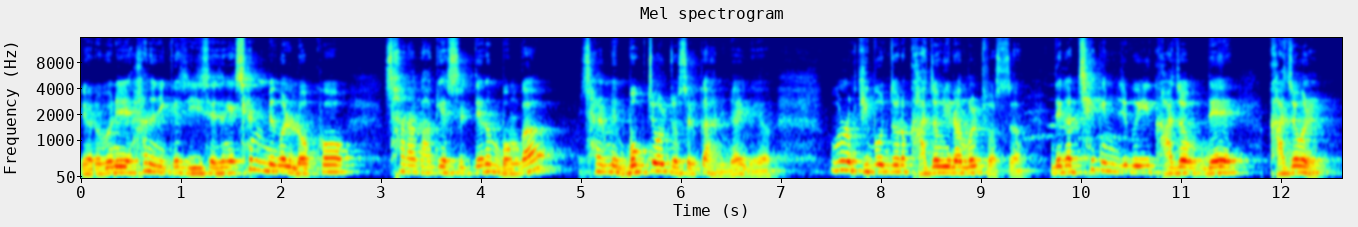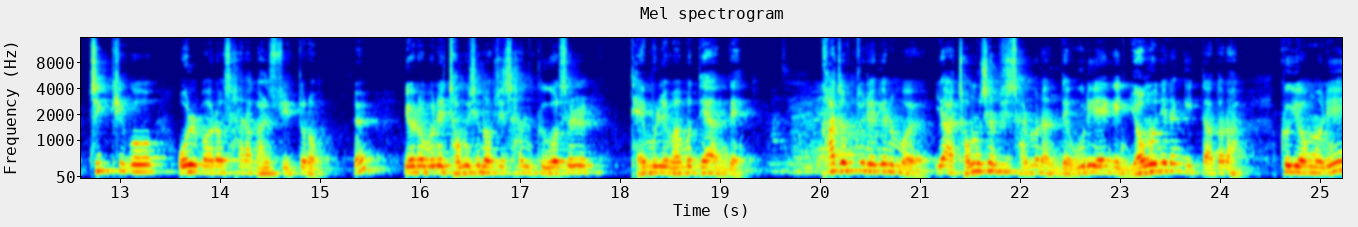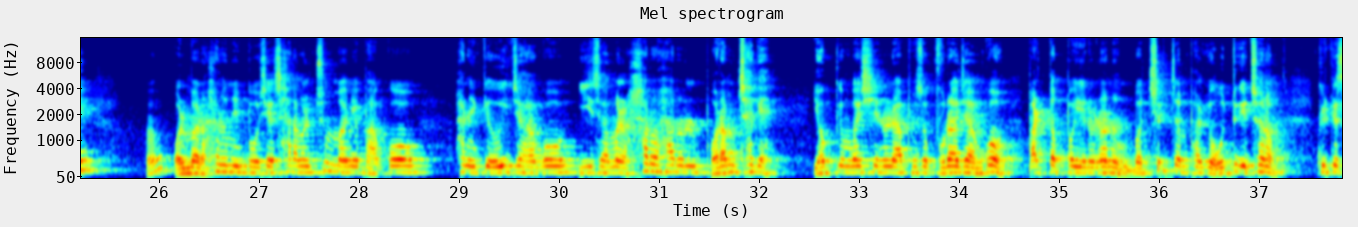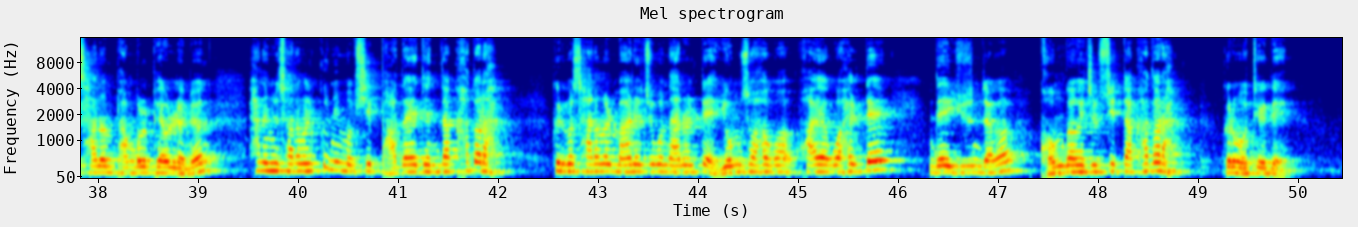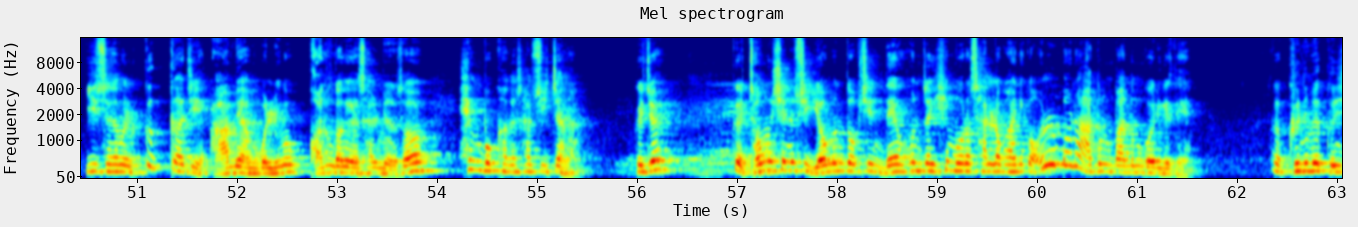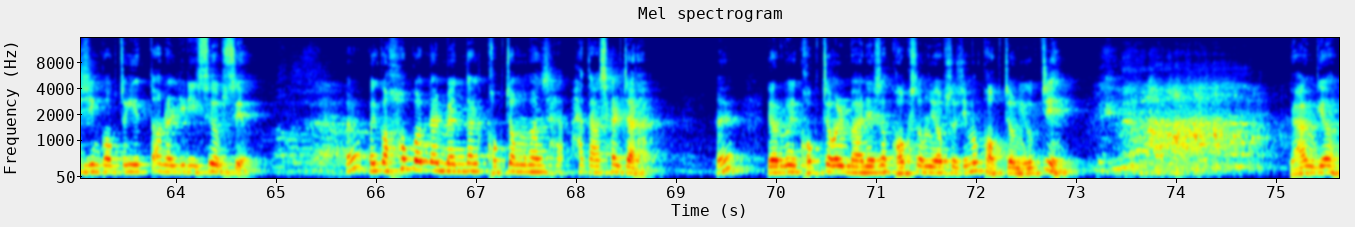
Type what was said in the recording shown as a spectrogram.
여러분이 하느님께서 이 세상에 생명을 넣고 살아가게 했을 때는 뭔가 삶의 목적을 줬을 거 아니냐 이거예요. 물론 기본적으로 가정이란 걸 줬어. 내가 책임지고 이 가정 내 가정을 지키고 올바로 살아갈 수 있도록 예? 여러분이 정신없이 산 그것을 대물림하면 돼 안 돼? 가족들에게는 뭐예요? 야 정신없이 살면 안 돼. 우리에겐 영혼이라는 게 있다더라. 그 영혼이 어? 얼마나 하느님 보시에 사랑을 충만히 받고 하나님께 의지하고 이 삶을 하루하루를 보람차게 역경과 신을 앞에서 굴하지 않고 빨떡벌 일어나는 뭐 7.8개 오뚜기처럼 그렇게 사는 방법을 배우려면 하나님 사랑을 끊임없이 받아야 된다 하더라. 그리고 사랑을 많이 주고 나눌 때 용서하고 화해하고 할 때 내 유전자가 건강해질 수 있다 하더라. 그럼 어떻게 돼? 이 세상을 끝까지 암에 안 걸리고 건강하게 살면서 행복하게 살 수 있잖아. 그죠? 그 정신없이 영혼도 없이 내 혼자 힘으로 살려고 하니까 얼마나 아둥바둥거리게 돼. 그 그놈의 근심 걱정이 떠날 일이 있어요 없어요? 어? 그러니까 허구한 날 맨날 걱정만 사- 하다 살잖아. 예? 여러분이 걱정을 많이 해서 걱정이 없어지면 걱정이 없지. 양겨.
